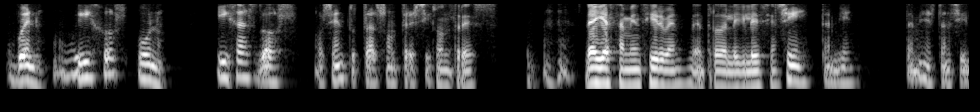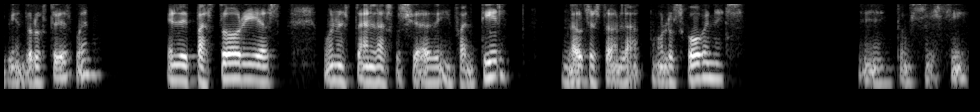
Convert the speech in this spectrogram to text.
Bueno, hijos, uno. Hijas, dos. O sea, en total son tres hijos. Son tres. ¿De ellas también sirven dentro de la iglesia? Sí, también. También están sirviendo los tres. Bueno, él es pastor y es, una está en la sociedad infantil, la otra está en la, con los jóvenes. Entonces, sí,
